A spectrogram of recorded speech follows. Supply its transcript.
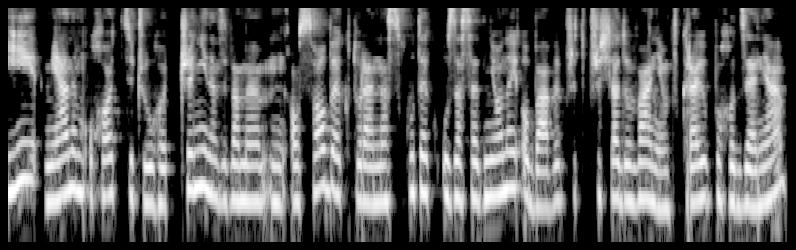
I mianem uchodźcy czy uchodźczyni nazywamy mm, osobę, która na skutek uzasadnionej obawy przed prześladowaniem w kraju pochodzenia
